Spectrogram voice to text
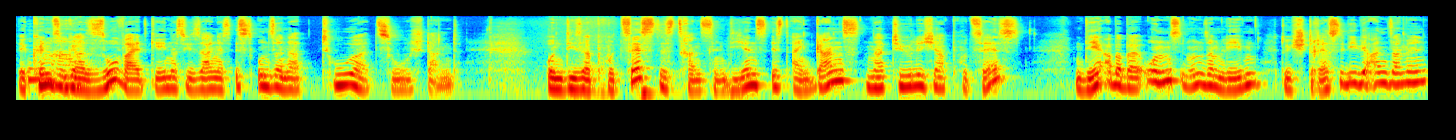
Wir können wow. sogar so weit gehen, dass wir sagen, es ist unser Naturzustand. Und dieser Prozess des Transzendierens ist ein ganz natürlicher Prozess, der aber bei uns in unserem Leben durch Stresse, die wir ansammeln,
